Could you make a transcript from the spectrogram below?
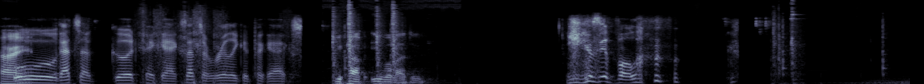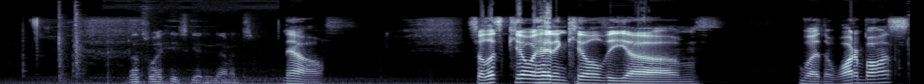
Alright. Ooh, that's a good pickaxe. That's a really good pickaxe. You have Ebola, dude. He has Ebola. That's why he's getting damage. Now, so let's go ahead and kill the um, what the water boss.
